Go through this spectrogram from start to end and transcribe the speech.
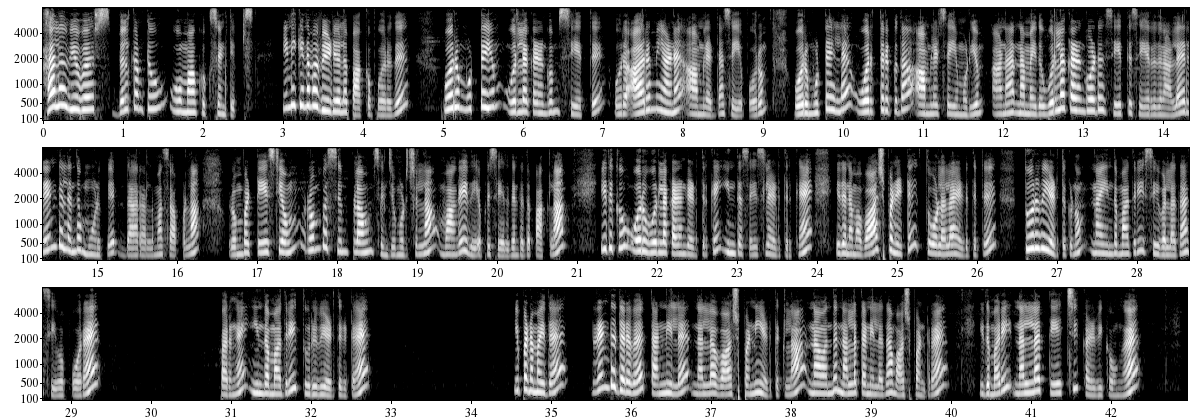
Hello viewers welcome to Uma cooks and tips இன்றைக்கி நம்ம வீடியோவில் பார்க்க போகிறது ஒரு முட்டையும் உருளைக்கிழங்கும் சேர்த்து ஒரு அருமையான ஆம்லெட் தான் செய்ய போகிறோம் ஒரு முட்டையில் ஒருத்தருக்கு தான் ஆம்லெட் செய்ய முடியும். ஆனால் நம்ம இதை உருளைக்கிழங்கோடு சேர்த்து செய்கிறதுனால ரெண்டுலேருந்து மூணு பேர் தாராளமாக சாப்பிட்லாம். ரொம்ப டேஸ்டியாகவும் ரொம்ப சிம்பிளாகவும் செஞ்சு முடிச்சிடலாம். வாங்க இதை எப்படி செய்கிறதுன்றதை பார்க்கலாம். இதுக்கு ஒரு உருளைக்கிழங்கு எடுத்திருக்கேன். இந்த சைஸில் எடுத்திருக்கேன். இதை நம்ம வாஷ் பண்ணிவிட்டு தோலெல்லாம் எடுத்துட்டு துருவி எடுத்துக்கணும். நான் இந்த மாதிரி சீவலில் தான் சீவ போகிறேன் பாருங்கள் இந்த மாதிரி துருவி எடுத்துக்கிட்டேன். இப்போ நம்ம இதை ரெண்டு தடவை தண்ணியில் நல்லா வாஷ் பண்ணி எடுத்துக்கலாம். நான் வந்து நல்ல தண்ணியில் தான் வாஷ் பண்ணுறேன் இது மாதிரி நல்லா தேய்ச்சி கழுவிக்கோங்க.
